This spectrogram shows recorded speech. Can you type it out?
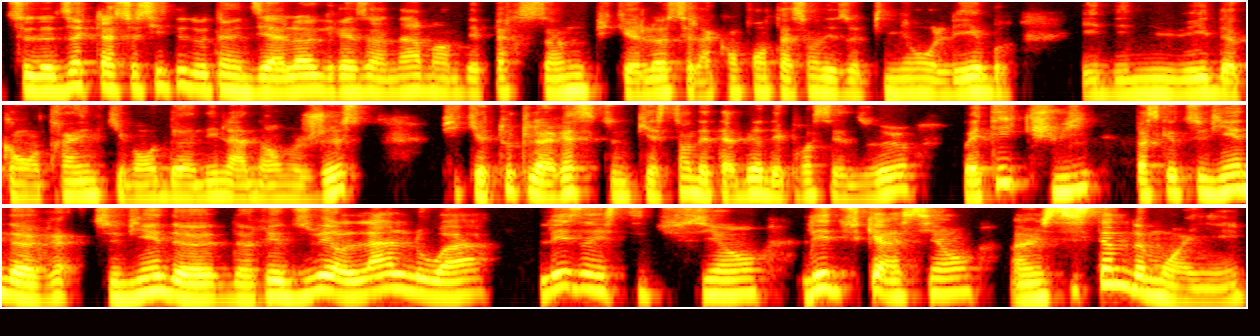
c'est de dire que la société doit être un dialogue raisonnable entre des personnes, puis que là, c'est la confrontation des opinions libres et dénuées de contraintes qui vont donner la norme juste, puis que tout le reste, c'est une question d'établir des procédures, ben, tu es cuit parce que tu viens, de, tu viens de, de réduire la loi, les institutions, l'éducation un système de moyens.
